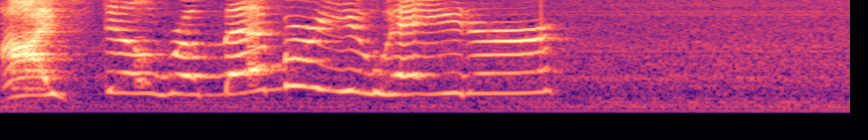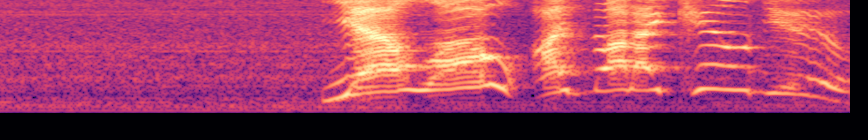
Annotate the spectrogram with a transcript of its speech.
I still remember you, hater. Yellow, I thought I killed you.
